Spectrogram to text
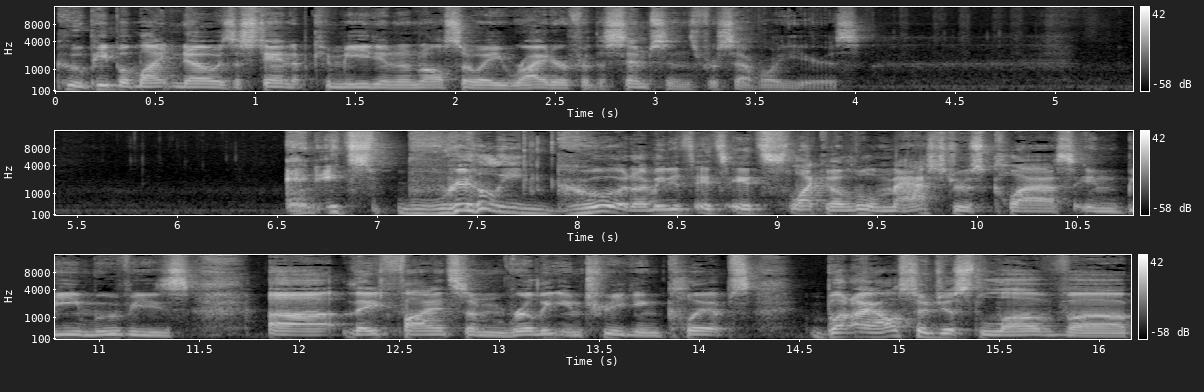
who people might know as a stand-up comedian and also a writer for The Simpsons for several years. And it's really good. I mean, it's it's it's like a little master's class in B movies. Uh, they find some really intriguing clips, but I also just love. Uh,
